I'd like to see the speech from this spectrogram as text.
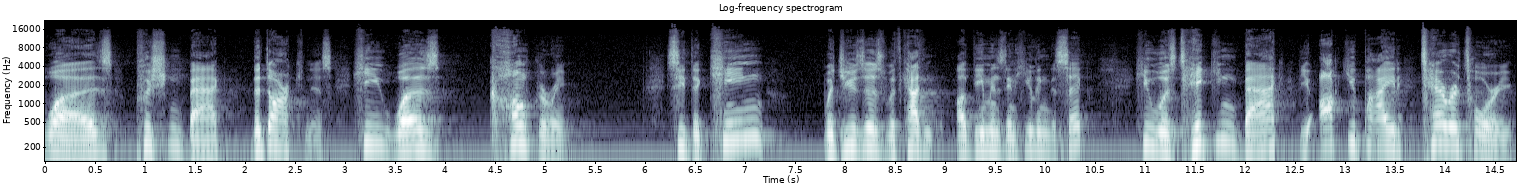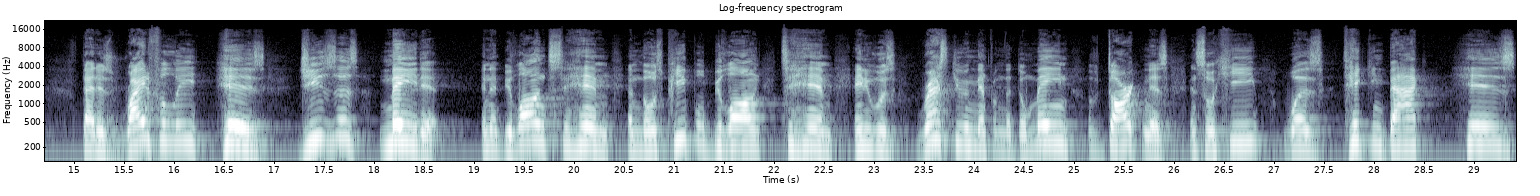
was pushing back the darkness. He was conquering. See, the king with Jesus, with casting out demons and healing the sick, he was taking back the occupied territory that is rightfully his. Jesus made it, and it belongs to him, and those people belong to him, and he was rescuing them from the domain of darkness. And so he was taking back his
